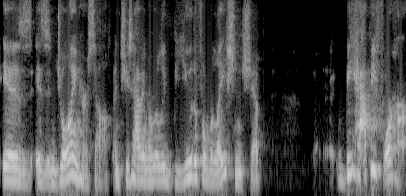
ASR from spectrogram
is is enjoying herself and she's having a really beautiful relationship, be happy for her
